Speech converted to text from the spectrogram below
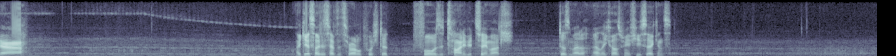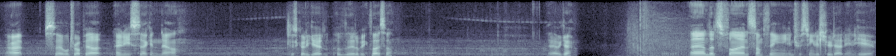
Yeah. I guess I just have the throttle pushed it forwards a tiny bit too much. Doesn't matter, only cost me a few seconds. Alright, so we'll drop out any second now. Just got to get a little bit closer. There we go. And let's find something interesting to shoot at in here.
